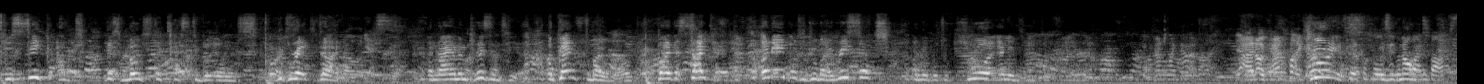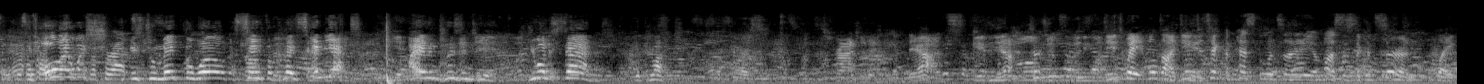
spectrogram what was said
to seek out this most detestable illness, the Great Dino. Yes. And I am imprisoned here, against my will, by the Site Head, unable to do my research, unable to cure anything. Yeah, I know, kind of like Curious, is it not? Unboxing. But all I wish is to make the world a safer place, and yet I am imprisoned here. You understand the plight? Of course. It's tragedy. Yeah, it's, yeah. Do you, wait, hold on. Do you detect the pestilence on any of us? Is the concern like?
